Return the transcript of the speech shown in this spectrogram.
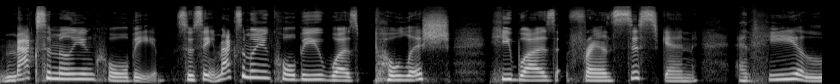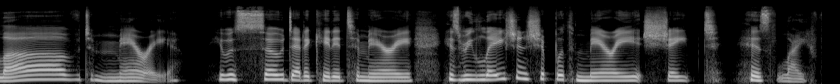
Maximilian Kolbe. So, St. Maximilian Kolbe was Polish, he was Franciscan, and he loved Mary. He was so dedicated to Mary. His relationship with Mary shaped his life.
